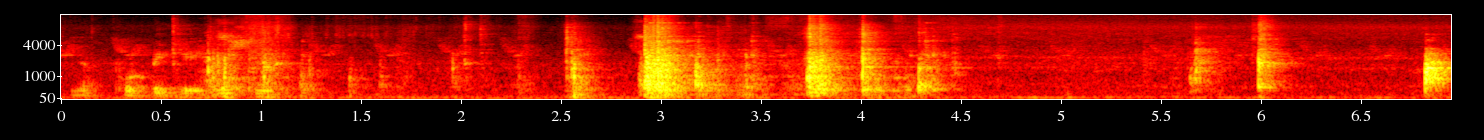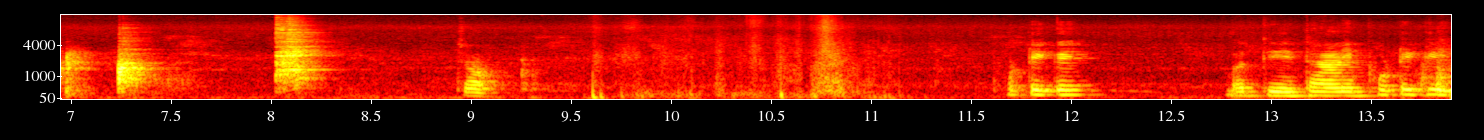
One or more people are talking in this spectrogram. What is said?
એટલે ફૂટી ગઈ બધી ચો ફૂટી ગઈ. બધી ધાણી ફૂટી ગઈ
